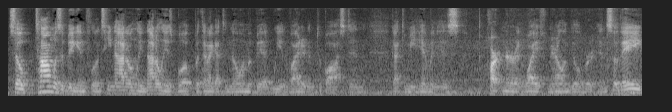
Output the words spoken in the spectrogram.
so Tom was a big influence. He not only not only his book, but then I got to know him a bit. We invited him to Boston, got to meet him and his partner and wife Marilyn Gilbert. And so they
